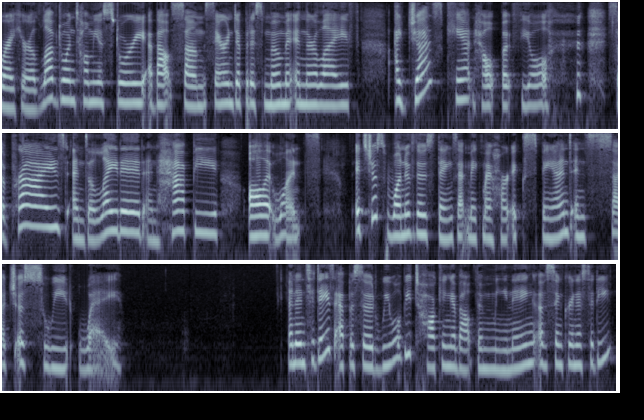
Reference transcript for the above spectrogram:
or I hear a loved one tell me a story about some serendipitous moment in their life. I just can't help but feel surprised and delighted and happy all at once. It's just one of those things that make my heart expand in such a sweet way. And in today's episode, we will be talking about the meaning of synchronicity.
